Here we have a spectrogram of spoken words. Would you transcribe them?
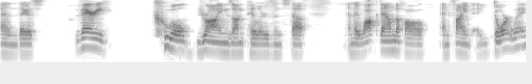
and there's very cool drawings on pillars and stuff. And they walk down the hall and find a doorway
